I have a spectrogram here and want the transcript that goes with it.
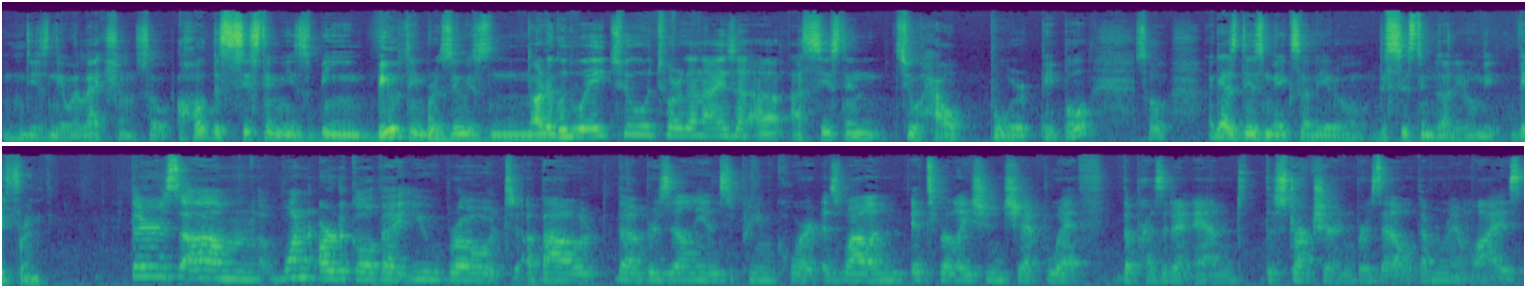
this new election. So how the system is being built in Brazil is not a good way to, to organize a, a system to help poor people. So I guess this makes a little the system a little bit different. There's um, one article that you wrote about the Brazilian Supreme Court as well and its relationship with the president and the structure in Brazil, government wise.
